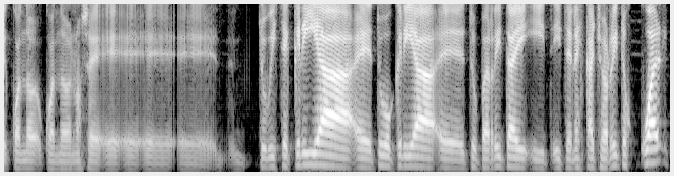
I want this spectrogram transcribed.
eh, cuando, cuando, no sé, eh, eh, eh, tuviste cría, tuvo cría tu perrita y, tenés cachorritos? ¿Cuál,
